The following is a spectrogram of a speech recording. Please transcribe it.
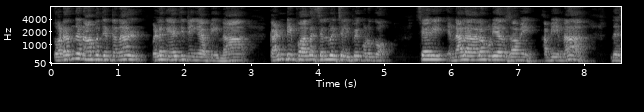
தொடர்ந்து நாற்பத்தி எட்டு நாள் விளக்கு ஏற்றிட்டீங்க அப்படின்னா கண்டிப்பாக செல்வ செழிப்பை கொடுக்கும். சரி என்னால் அதெல்லாம் முடியாது சுவாமி அப்படின்னா இந்த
